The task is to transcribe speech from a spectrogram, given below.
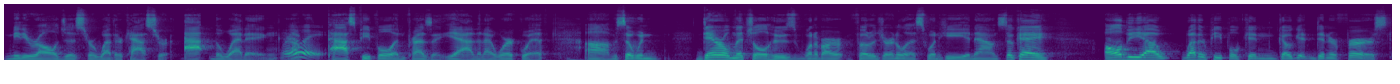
meteorologist or weathercaster, at the wedding. Uh, Really? past people and present, yeah, that I work with. Um, so when Daryl Mitchell, who's one of our photojournalists, when he announced, okay, all the uh, weather people can go get dinner first,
